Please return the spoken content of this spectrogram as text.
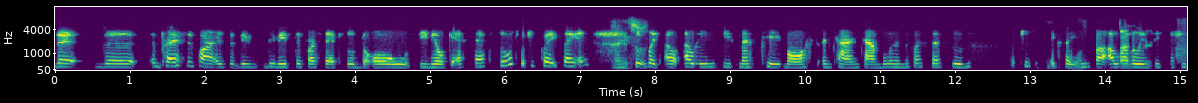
The the impressive part is that they they made the first episode the all female guest episode, which is quite exciting. nice. So it's like El- Elaine C. Smith, Kate Moss, and Karen Campbell are in the first episode, which is exciting. But I love That's Elaine great. She's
